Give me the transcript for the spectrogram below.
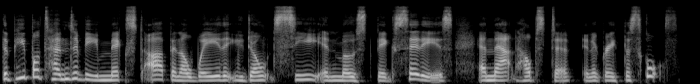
The people tend to be mixed up in a way that you don't see in most big cities, and that helps to integrate the schools.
